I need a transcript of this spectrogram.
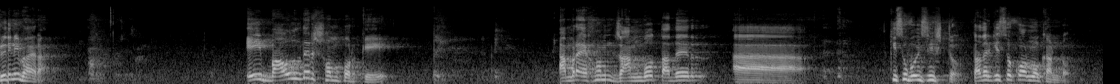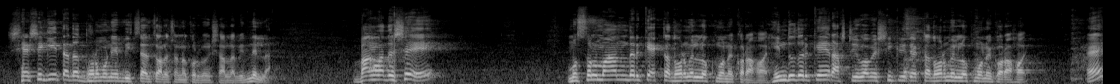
পৃথিবী ভাইরা, এই বাউলদের সম্পর্কে আমরা এখন জানব তাদের কিছু বৈশিষ্ট্য, তাদের কিছু কর্মকাণ্ড। শেষে গিয়ে তাদের ধর্ম নিয়ে বিচার আলোচনা করব ইনশাআল্লাহ বিদিনিল্লা বাংলাদেশে মুসলমানদেরকে একটা ধর্মের লোক মনে করা হয়, হিন্দুদেরকে রাষ্ট্রীয়ভাবে স্বীকৃত একটা ধর্মের লোক মনে করা হয় হ্যাঁ?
